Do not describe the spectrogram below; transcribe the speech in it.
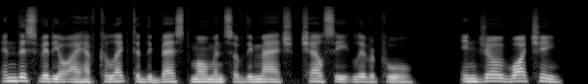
In this video I have collected the best moments of the match Chelsea-Liverpool. Enjoy watching.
